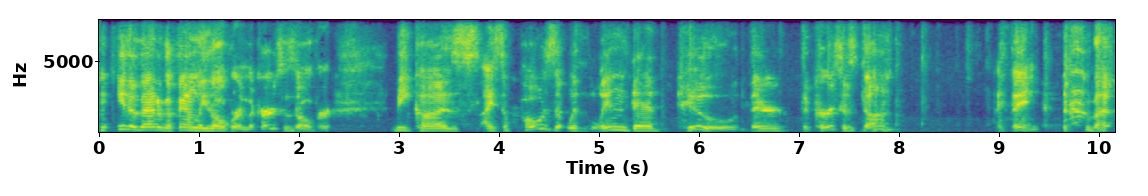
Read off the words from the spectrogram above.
either that or the family's over and the curse is over. Because I suppose that with Lynn dead too, there the curse is done. I think, but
